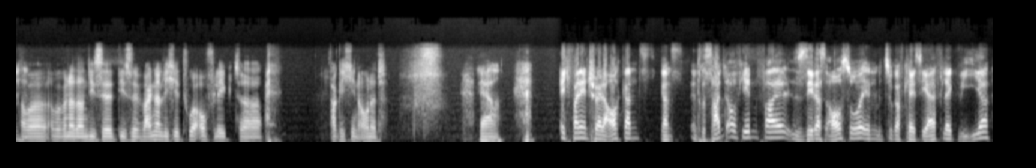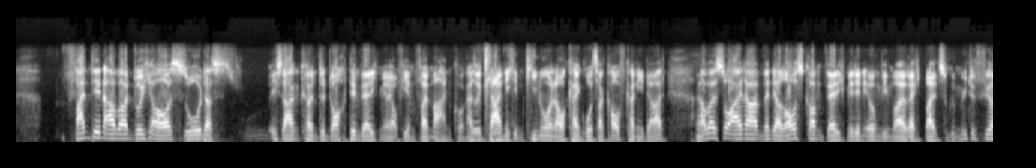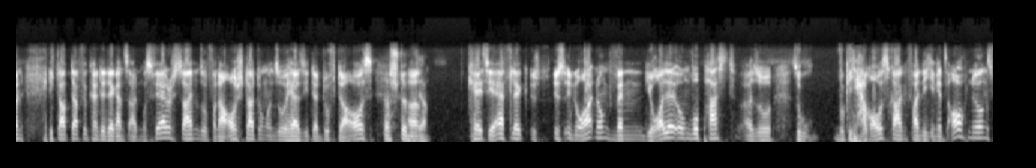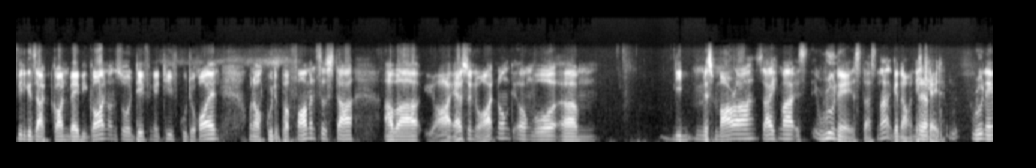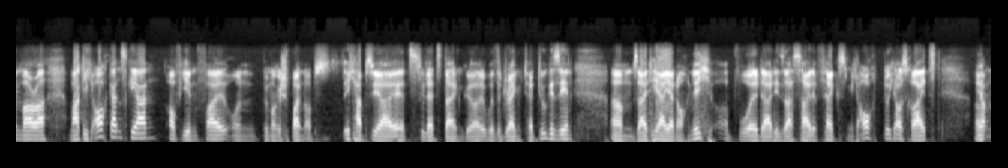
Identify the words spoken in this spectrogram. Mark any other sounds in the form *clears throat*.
Mhm. Aber, aber wenn er dann diese, diese weinerliche Tour auflegt, äh, *laughs* packe ich ihn auch nicht. Ja. Ich fand den Trailer auch ganz, ganz interessant auf jeden Fall. Sehe das auch so in Bezug auf Casey Affleck wie ihr. Fand den aber durchaus so, dass ich sagen könnte, doch, den werde ich mir auf jeden Fall mal angucken. Also klar, nicht im Kino und auch kein großer Kaufkandidat, ja. aber ist so einer, wenn der rauskommt, werde ich mir den irgendwie mal recht bald zu Gemüte führen. Ich glaube, dafür könnte der ganz atmosphärisch sein, so von der Ausstattung und so her sieht der Duft da aus. Das stimmt, ähm, ja. Casey Affleck ist, ist in Ordnung, wenn die Rolle irgendwo passt. Also so wirklich herausragend fand ich ihn jetzt auch nirgends. Wie gesagt, Gone Baby Gone und so, definitiv gute Rollen und auch gute Performances da. Aber ja, er ist in Ordnung irgendwo. Ähm, die Miss Mara, sag ich mal, ist Rooney ist das, ne? Genau, nicht ja. Kate. Rooney Mara mag ich auch ganz gern, auf jeden Fall. Und bin mal gespannt, ob Ich habe sie ja jetzt zuletzt da in Girl with the Dragon Tattoo gesehen. Ähm, seither ja noch nicht, obwohl da dieser Side Effects mich auch durchaus reizt. Ja.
